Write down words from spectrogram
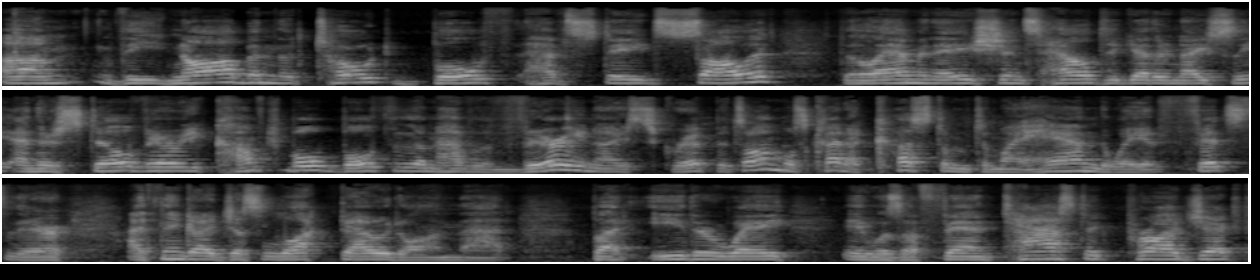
Um, the knob and the tote both have stayed solid. The laminations held together nicely and they're still very comfortable. Both of them have a very nice grip. It's almost kind of custom to my hand the way it fits there. I think I just lucked out on that. But either way, it was a fantastic project.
